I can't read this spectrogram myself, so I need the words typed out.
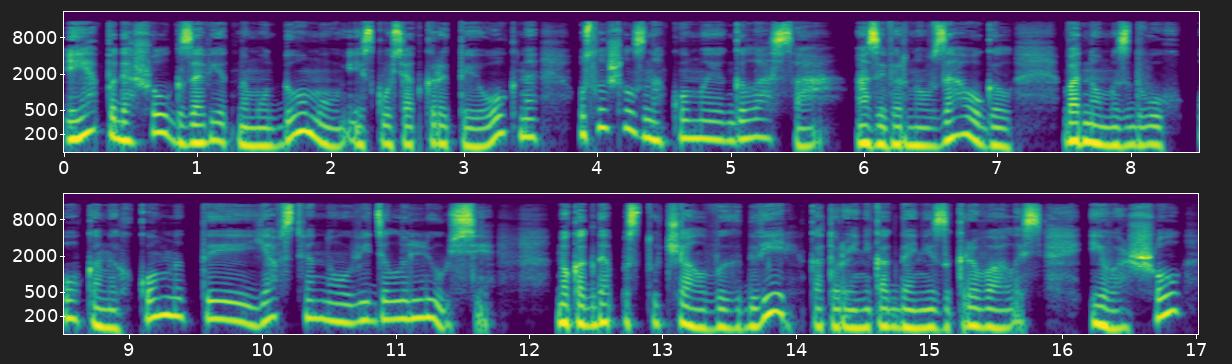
я подошел к заветному дому и сквозь открытые окна услышал знакомые голоса, а завернув за угол, в одном из двух окон их комнаты явственно увидел Люси, но когда постучал в их дверь, которая никогда не закрывалась, и вошел —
